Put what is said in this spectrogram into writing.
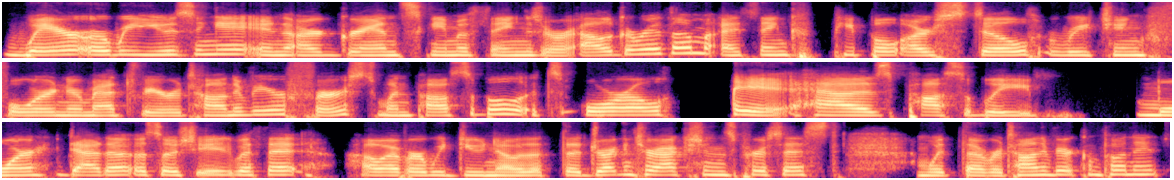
where are we using it in our grand scheme of things or algorithm? I think people are still reaching for nirmatrelvir first when possible. It's oral. It has possibly more data associated with it. However, we do know that the drug interactions persist with the ritonavir component.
